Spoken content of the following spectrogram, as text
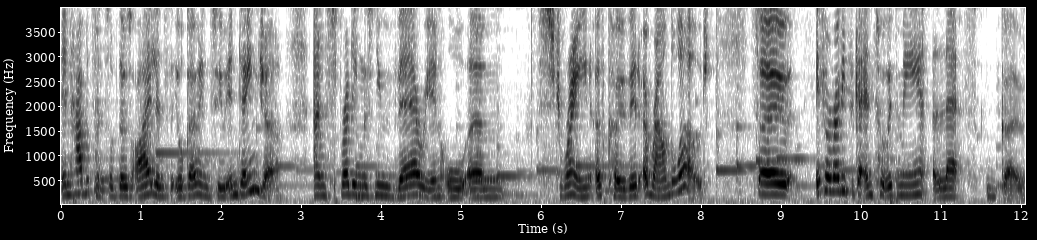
inhabitants of those islands that you're going to in danger, and spreading this new variant or um, strain of COVID around the world. So, if you're ready to get into it with me, let's go.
